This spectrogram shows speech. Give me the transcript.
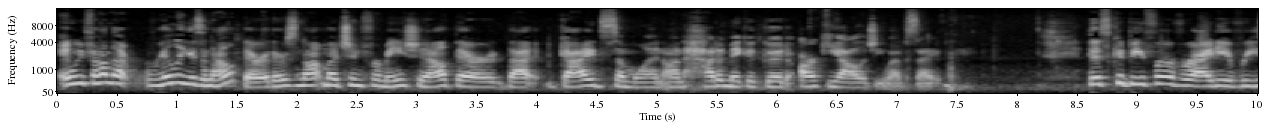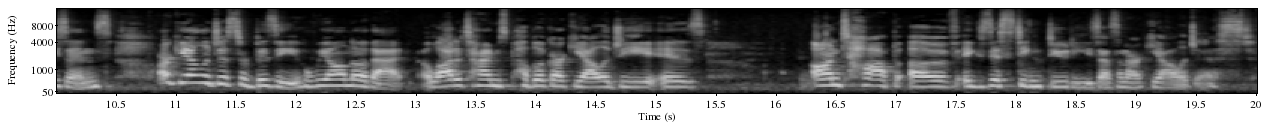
And we found that really isn't out there. There's not much information out there that guides someone on how to make a good archaeology website. This could be for a variety of reasons. Archaeologists are busy, we all know that. A lot of times, public archaeology is on top of existing duties as an archaeologist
